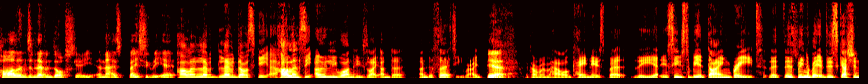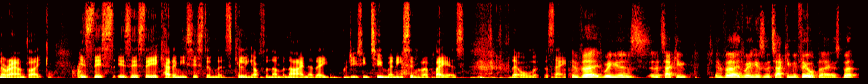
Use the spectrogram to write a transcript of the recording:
Haaland and Lewandowski, and that is basically it. Haaland, Lewandowski. Haaland's the only one who's like under under 30, right? Yeah. I can't remember how old Kane is, but the uh, it seems to be a dying breed. There's been a bit of discussion around like is this is this the academy system that's killing off the number 9? Are they producing too many similar players? They all look the same. Inverted wingers and attacking inverted wingers and attacking midfield players, but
